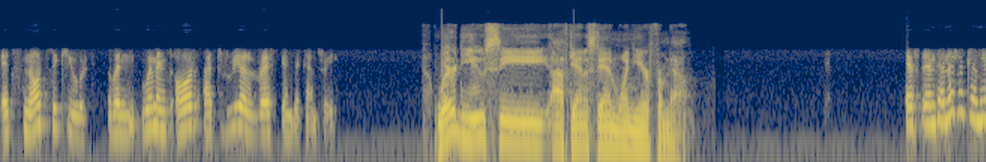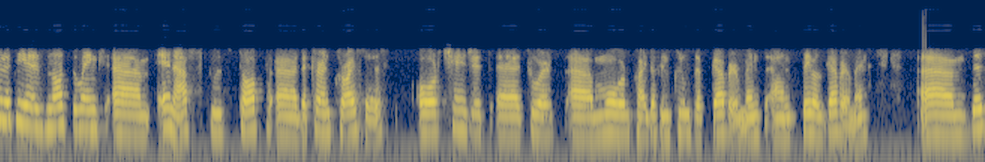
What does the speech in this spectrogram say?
it's not secure, when women are at real risk in the country. Where do you see Afghanistan one year from now? If the international community is not doing um, enough to stop uh, the current crisis or change it uh, towards a more kind of inclusive government and stable government, um, this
